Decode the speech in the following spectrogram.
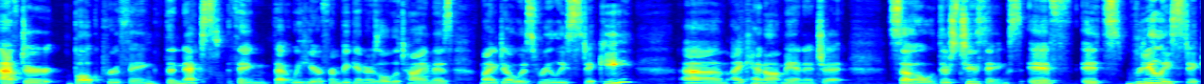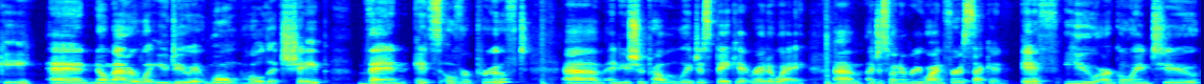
after bulk proofing, the next thing that we hear from beginners all the time is my dough is really sticky um, I cannot manage it. So there's two things. If it's really sticky and no matter what you do, it won't hold its shape, then it's overproofed um, and you should probably just bake it right away. Um, I just want to rewind for a second. If you are going to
